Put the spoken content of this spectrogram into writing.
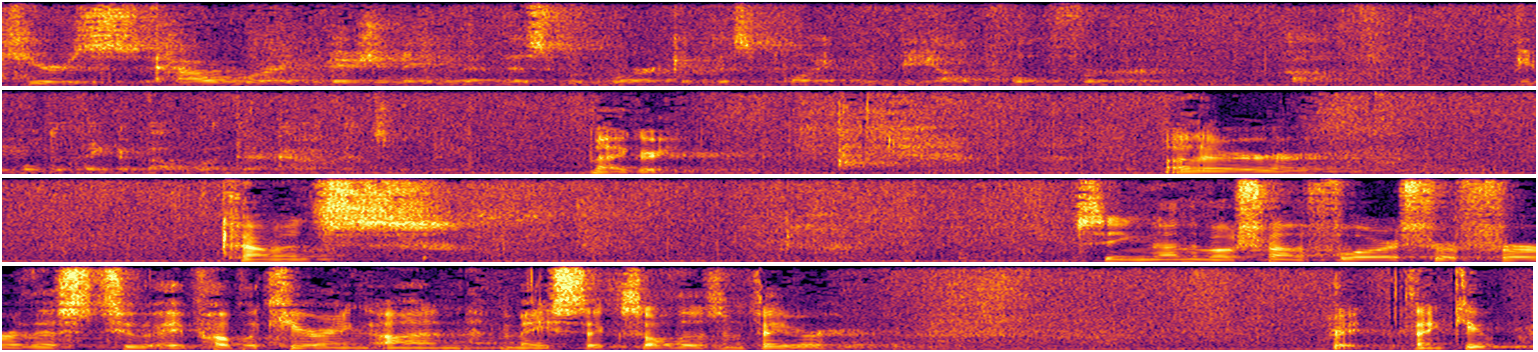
here's how we're envisioning that this would work at this point would be helpful for um, people to think about what their comments would be. I agree. Other comments? Seeing none, the motion on the floor is to refer this to a public hearing on May 6th. All those in favor? Great, thank you.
